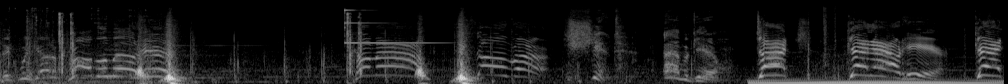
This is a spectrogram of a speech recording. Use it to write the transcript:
Think we got a problem out here? Come out! It's over! Shit! Abigail! Dutch! Get out here! Get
